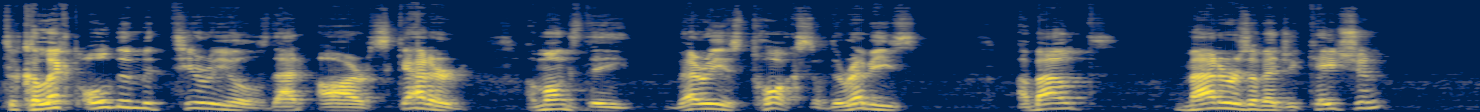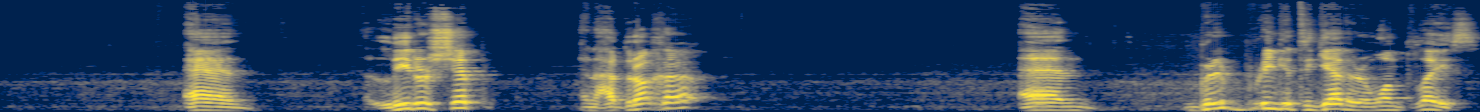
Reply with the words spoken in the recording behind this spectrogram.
to collect all the materials that are scattered amongst the various talks of the Rebbe's about matters of education and leadership and hadracha and bring it together in one place.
